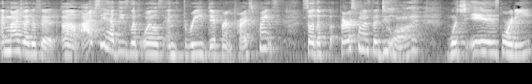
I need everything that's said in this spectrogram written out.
And mind you, like I said, um, I actually have these lip oils in three different price points. So the first one is the Dior, which is 40.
